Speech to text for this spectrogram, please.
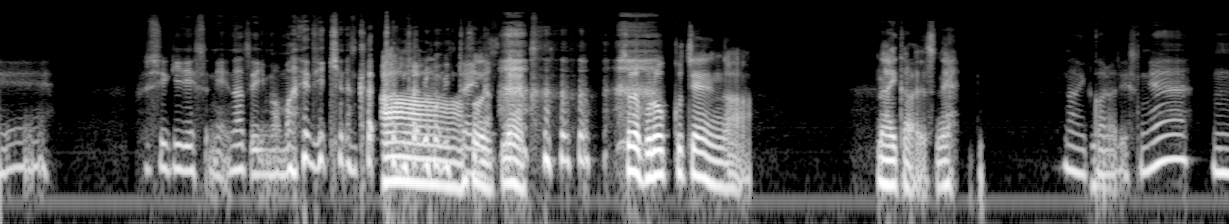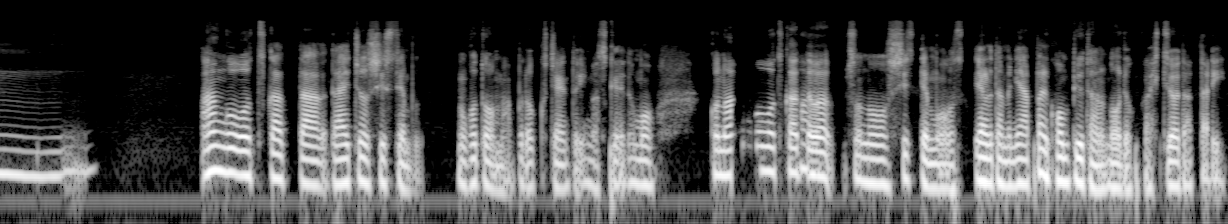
え不思議ですね。なぜ今までできなかったんだろうみたいな。そうですね。それはブロックチェーンがないからですね。ないからですね。うーん。暗号を使った台帳システムのことを、まあ、ブロックチェーンと言いますけれども、この暗号を使った、はそのシステムをやるために、やっぱりコンピューターの能力が必要だったり、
